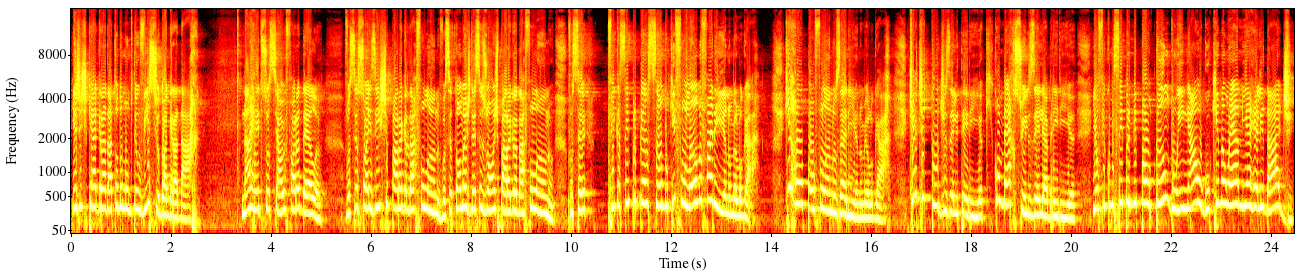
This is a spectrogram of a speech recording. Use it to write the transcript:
E a gente quer agradar todo mundo, tem o vício do agradar. Na rede social e fora dela. Você só existe para agradar fulano. Você toma as decisões para agradar fulano. Você fica sempre pensando o que fulano faria no meu lugar. Que roupa o fulano usaria no meu lugar? Que atitudes ele teria? Que comércio ele abriria? E eu fico sempre me pautando em algo que não é a minha realidade.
